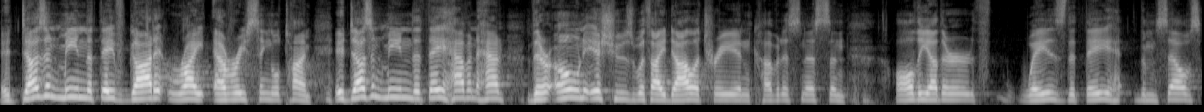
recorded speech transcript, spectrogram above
It doesn't mean that they've got it right every single time. It doesn't mean that they haven't had their own issues with idolatry and covetousness and all the other th- ways that they themselves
